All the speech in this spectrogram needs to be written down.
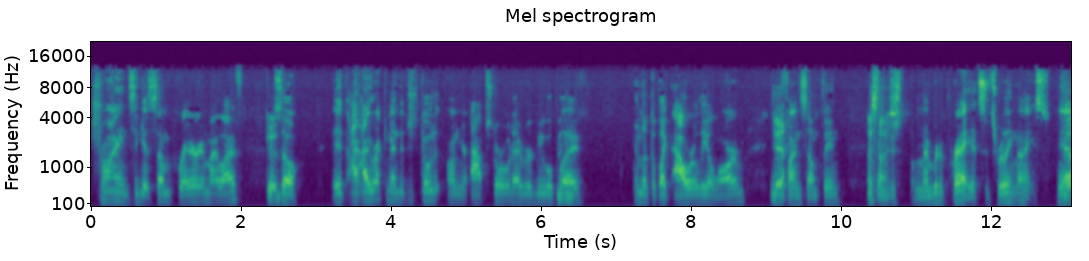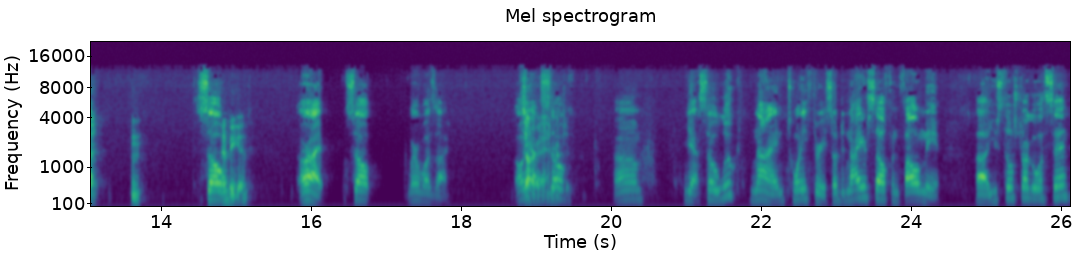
trying to get some prayer in my life. Good. So it, I, I recommend it. Just go to, on your app store, or whatever, Google Mm-hmm. Play, and look up like hourly alarm. yeah, You'll find something, that's and nice. just remember to pray. It's it's really nice. Yeah. Yeah. So That'd be good. all right. So where was I? Oh Sorry, yeah. So um, yeah. So Luke nine twenty three. So deny yourself and follow me. Uh, you still struggle with sin?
